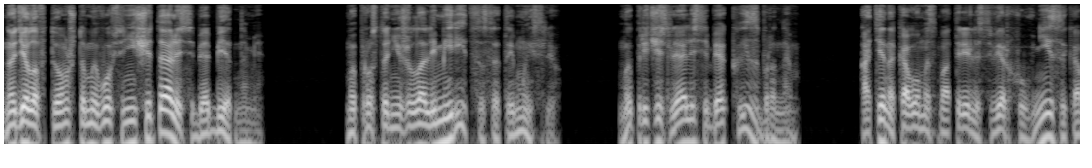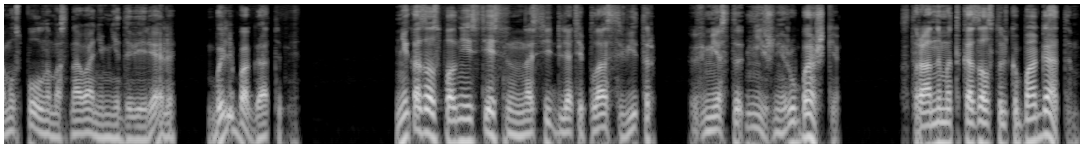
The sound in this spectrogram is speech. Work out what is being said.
Но дело в том, что мы вовсе не считали себя бедными. Мы просто не желали мириться с этой мыслью. Мы причисляли себя к избранным. А те, на кого мы смотрели сверху вниз и кому с полным основанием не доверяли, были богатыми. Мне казалось вполне естественным носить для тепла свитер вместо нижней рубашки. Странным это казалось только богатым.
